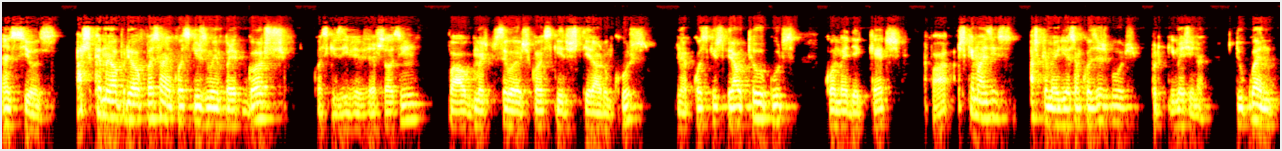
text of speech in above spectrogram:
ansioso. Acho que a maior preocupação é conseguires um emprego que gostes, conseguires ir viver sozinho. Para algumas pessoas, conseguires tirar um curso, né? conseguires tirar o teu curso com a média que queres. Epá, acho que é mais isso. Acho que a maioria são coisas boas. Porque imagina, tu quando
